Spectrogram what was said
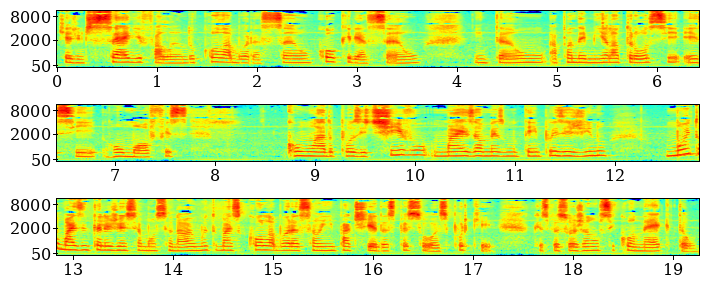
que a gente segue falando colaboração, cocriação. Então, a pandemia ela trouxe esse home office com um lado positivo, mas ao mesmo tempo exigindo muito mais inteligência emocional e muito mais colaboração e empatia das pessoas. Por quê? Porque as pessoas já não se conectam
